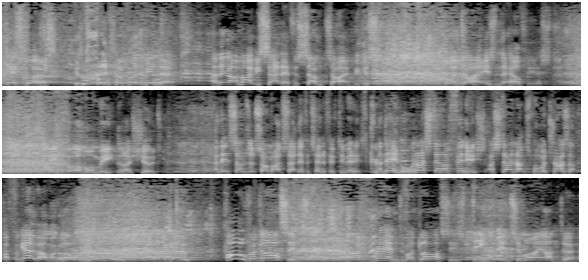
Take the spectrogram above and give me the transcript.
it gets worse, because what if I put them in there? And then I might be sat there for some time because diet isn't the healthiest. I eat far more meat than I should. And then some, so I might have sat there for 10 or 15 minutes. And then, when I stand up finished, I stand up to pull my trousers up. I forget about my glasses. Oh, And I go, oh, my glasses. And I've rammed my glasses deep into my under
